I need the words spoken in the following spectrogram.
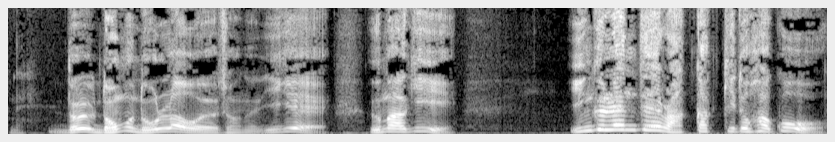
네. 너, 너무 놀라워요, 저는. 이게 음악이 잉글랜드의 락 같기도 하고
